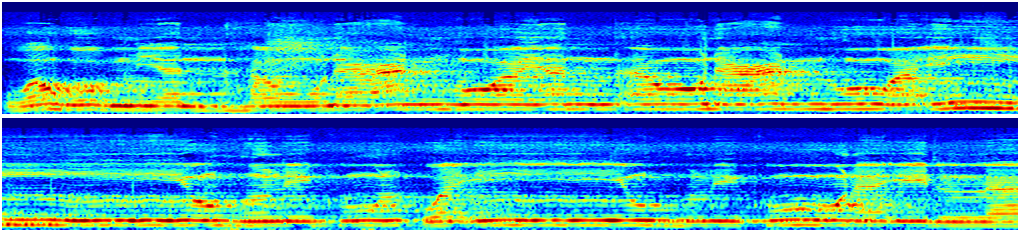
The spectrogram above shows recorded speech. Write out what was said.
وهم ينهون عنه وينأون عنه وإن يهلكون وإن يهلكون إلا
